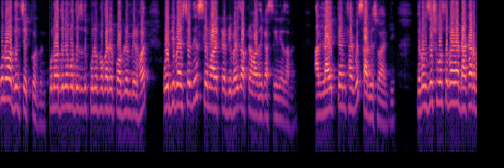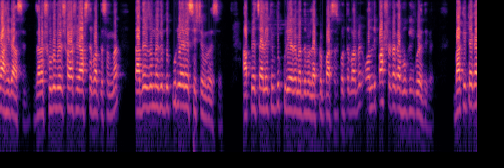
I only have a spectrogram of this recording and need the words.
পনেরো দিন চেক করবেন। পনেরো দিনের মধ্যে যদি কোনো প্রকারের প্রবলেম বের হয়, ওই ডিভাইসটা দিয়ে সেম আরেকটা ডিভাইস আপনি আমাদের কাছ থেকে নিয়ে যাবেন। আর লাইফ টাইম থাকবে সার্ভিস ওয়ারেন্টি এবং যে সমস্ত ভাইরা ঢাকার বাহিরে আছেন, যারা শোরুমে সরাসরি আসতে পারতেছেন না, তাদের জন্য কিন্তু কুরিয়ারের সিস্টেম রয়েছে। আপনি চাইলে কিন্তু কুরিয়ারের মাধ্যমে ল্যাপটপ পারচেস করতে পারবেন। অনলি পাঁচশো টাকা বুকিং করে দিবেন। বাকি টাকা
